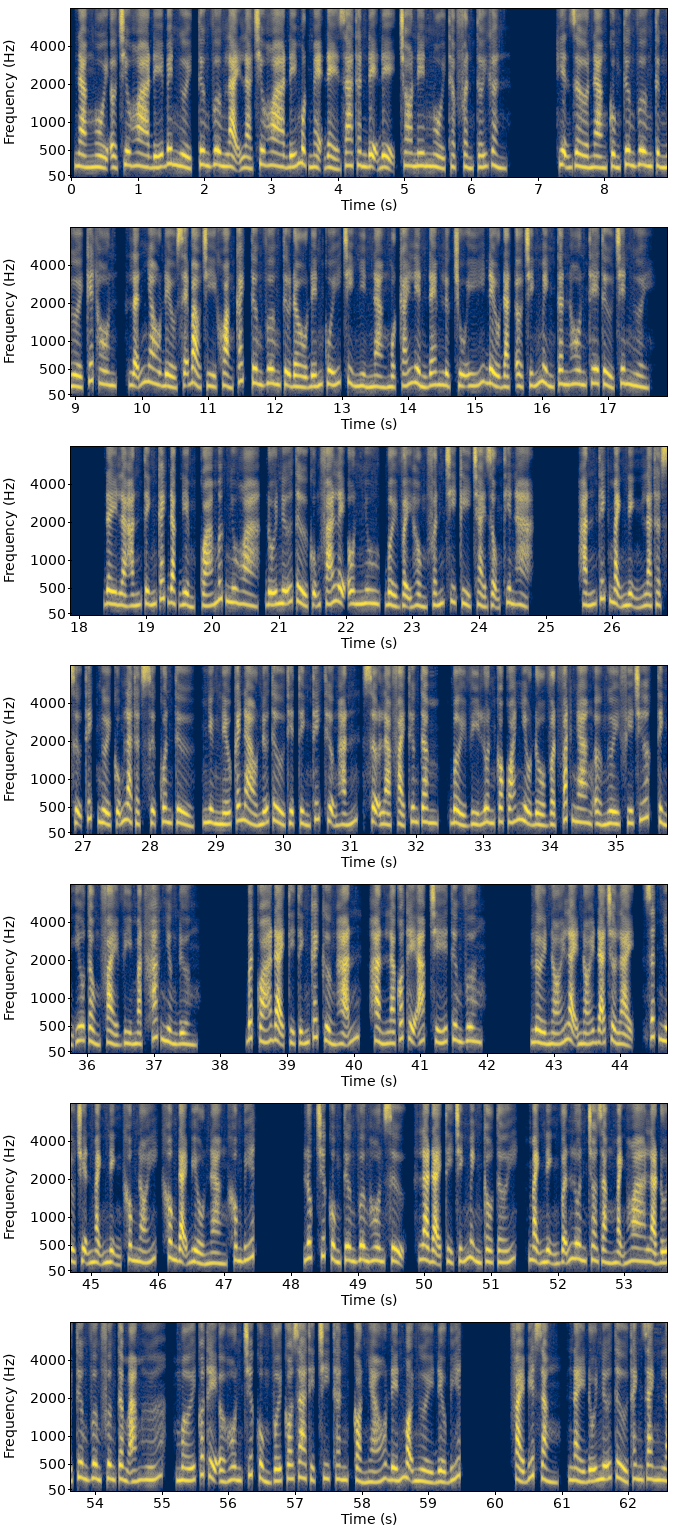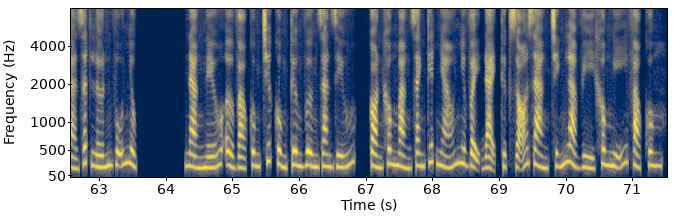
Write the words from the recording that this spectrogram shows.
Nàng ngồi ở chiêu hoa đế bên người, tương vương lại là chiêu hoa đế một mẹ đẻ ra thân đệ đệ cho nên ngồi thập phần tới gần. Hiện giờ nàng cùng Tương Vương từng người kết hôn, lẫn nhau đều sẽ bảo trì khoảng cách Tương Vương từ đầu đến cuối chỉ nhìn nàng một cái liền đem lực chú ý đều đặt ở chính mình tân hôn thê tử trên người. Đây là hắn tính cách đặc điểm quá mức nhu hòa, đối nữ tử cũng phá lệ ôn nhu, bởi vậy hồng phấn chi kỳ trải rộng thiên hạ. Hắn thích mạnh định là thật sự thích người cũng là thật sự quân tử, nhưng nếu cái nào nữ tử thiệt tình thích thượng hắn, sợ là phải thương tâm, bởi vì luôn có quá nhiều đồ vật vắt ngang ở người phía trước, tình yêu tổng phải vì mặt khác nhường đường. Bất quá đại tỷ tính cách cường hãn, hẳn là có thể áp chế tương vương. Lời nói lại nói đã trở lại, rất nhiều chuyện mạnh định không nói, không đại biểu nàng không biết. Lúc trước cùng tương vương hôn sự, là đại tỷ chính mình cầu tới, Mạnh Định vẫn luôn cho rằng Mạnh Hoa là đối tương vương phương tâm ám hứa, mới có thể ở hôn trước cùng với có gia thịt chi thân còn nháo đến mọi người đều biết. Phải biết rằng, này đối nữ tử thanh danh là rất lớn vũ nhục. Nàng nếu ở vào cung trước cùng tương vương gian díu, còn không màng danh tiết nháo như vậy đại thực rõ ràng chính là vì không nghĩ vào cung.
